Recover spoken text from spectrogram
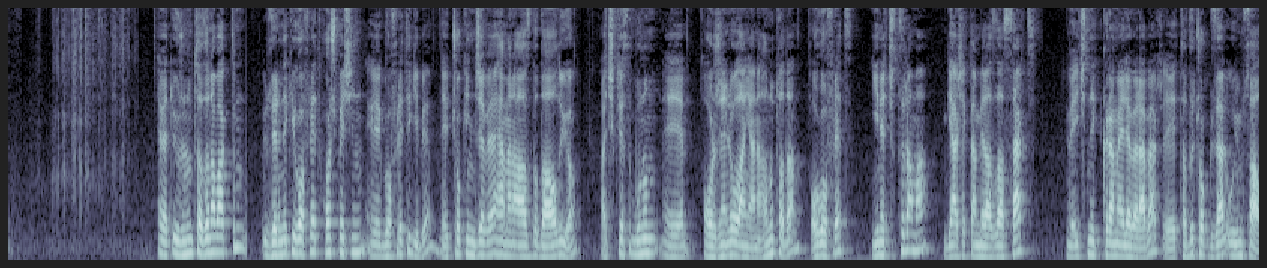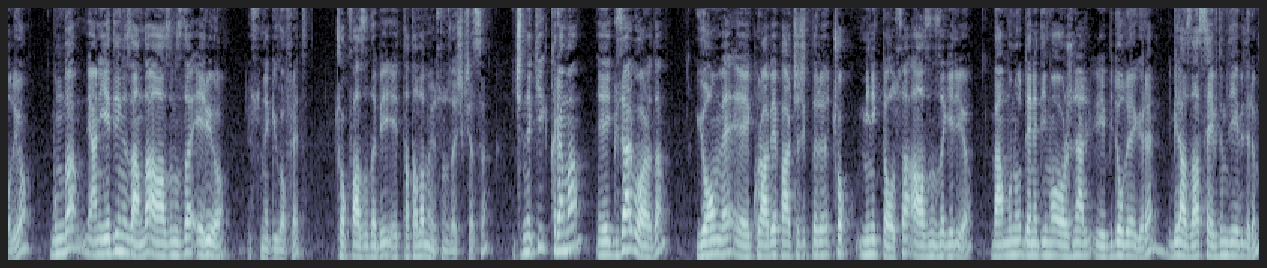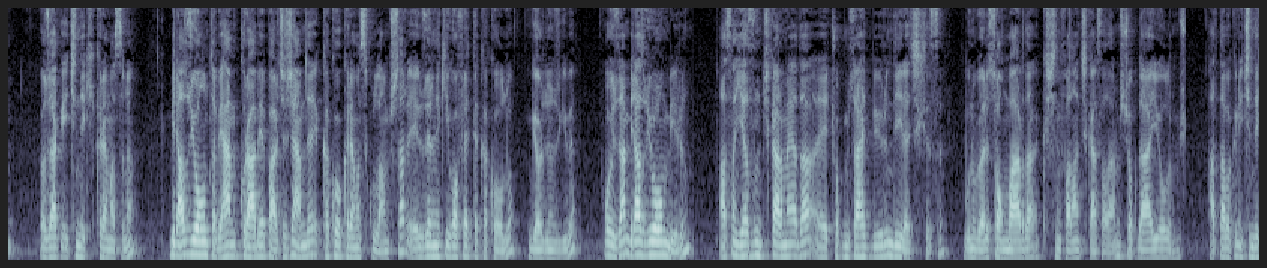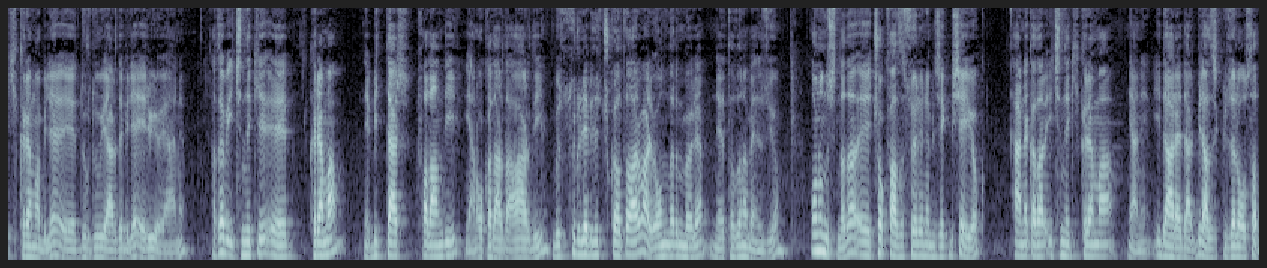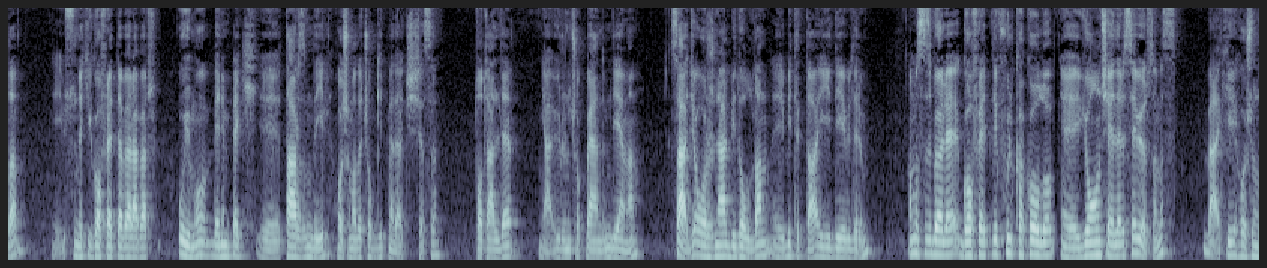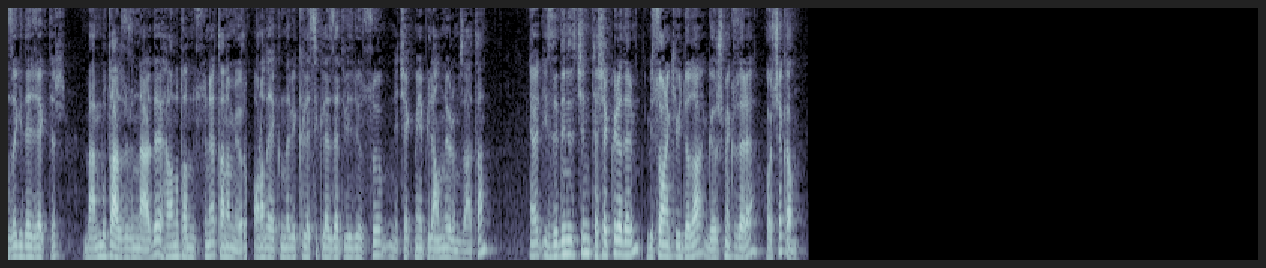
Evet ürünün tadına baktım. Üzerindeki gofret Hoşbeş'in e, gofreti gibi. E, çok ince ve hemen ağızda dağılıyor. Açıkçası bunun e, orijinali olan yani Hanuta'da o gofret yine çıtır ama gerçekten biraz daha sert. Ve içindeki krema ile beraber e, tadı çok güzel uyum sağlıyor. Bunda yani yediğiniz anda ağzınızda eriyor üstündeki gofret. Çok fazla da bir e, tat alamıyorsunuz açıkçası. İçindeki krema e, güzel bu arada. Yoğun ve e, kurabiye parçacıkları çok minik de olsa ağzınıza geliyor. Ben bunu denediğim o orijinal e, bidoluya göre biraz daha sevdim diyebilirim. Özellikle içindeki kremasını. Biraz yoğun tabii. Hem kurabiye parçacığı hem de kakao kreması kullanmışlar. E, üzerindeki gofret de kakaolu gördüğünüz gibi. O yüzden biraz yoğun bir ürün. Aslında yazın çıkarmaya da e, çok müsait bir ürün değil açıkçası. Bunu böyle sonbaharda, kışın falan çıkarsalarmış çok daha iyi olurmuş. Hatta bakın içindeki krema bile e, durduğu yerde bile eriyor yani. Ha tabii içindeki e, krema e, bitter falan değil. Yani o kadar da ağır değil. Böyle sürülebilir çikolatalar var ya onların böyle e, tadına benziyor. Onun dışında da e, çok fazla söylenebilecek bir şey yok. Her ne kadar içindeki krema yani idare eder birazcık güzel olsa da e, üstündeki gofretle beraber uyumu benim pek tarzım değil. Hoşuma da çok gitmedi açıkçası. Totalde ya ürünü çok beğendim diyemem. Sadece orijinal bidoludan e, bir tık daha iyi diyebilirim. Ama siz böyle gofretli, full kakaolu, yoğun şeyleri seviyorsanız belki hoşunuza gidecektir. Ben bu tarz ürünlerde Hanuta'nın üstüne tanımıyorum. Ona da yakında bir klasik lezzet videosu çekmeyi planlıyorum zaten. Evet izlediğiniz için teşekkür ederim. Bir sonraki videoda görüşmek üzere. Hoşçakalın.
